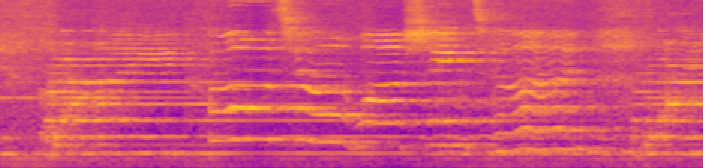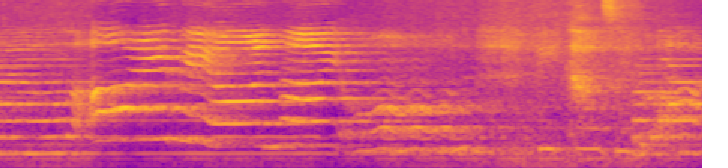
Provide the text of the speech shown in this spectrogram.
If I go to Washington, will I be on my own? Because if I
